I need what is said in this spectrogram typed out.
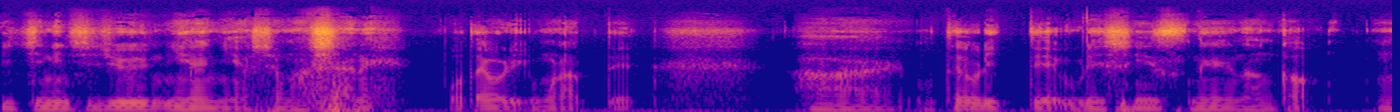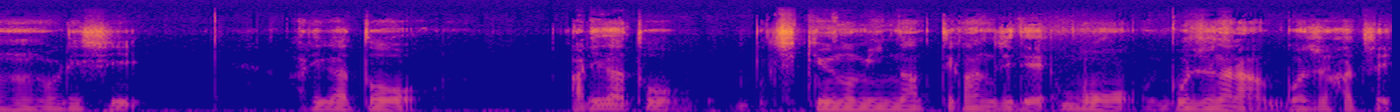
一日中ニヤニヤしてましたね。お便りもらって。はい。お便りって嬉しいですね。なんか、うん、嬉しい。ありがとう。ありがとう。地球のみんなって感じで、もう57、58。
